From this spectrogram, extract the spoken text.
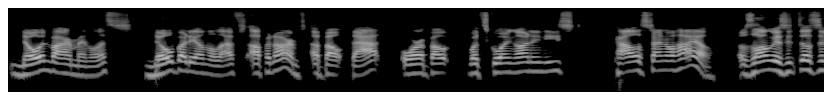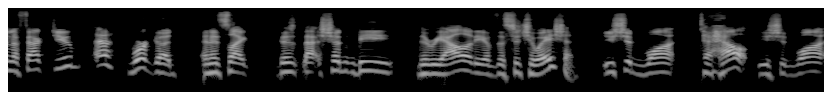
no environmentalists, nobody on the left's up in arms about that or about what's going on in East Palestine, Ohio. As long as it doesn't affect you, eh, we're good. And it's like, this, that shouldn't be the reality of the situation. You should want to help. You should want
